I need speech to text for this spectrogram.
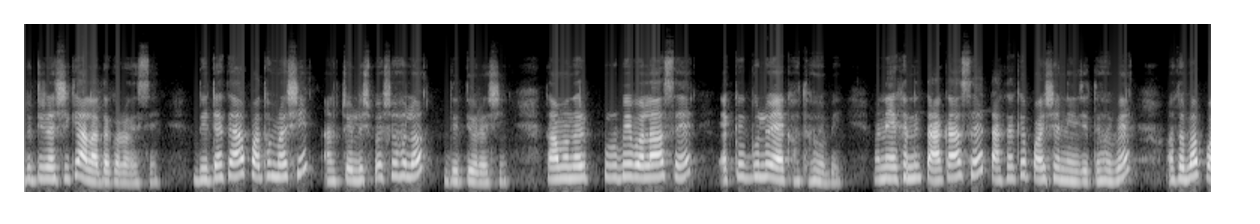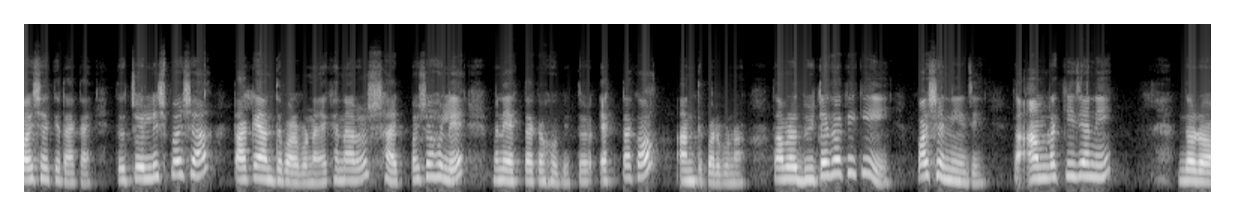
দুটি রাশিকে আলাদা করা হয়েছে। দুই টাকা প্রথম রাশি আর চল্লিশ পয়সা হলো দ্বিতীয় রাশি। তো আমাদের পূর্বে বলা আছে এককগুলো এক হতে হবে। মানে এখানে টাকা আছে, টাকাকে পয়সা নিয়ে যেতে হবে অথবা পয়সাকে টাকায়। তো চল্লিশ পয়সা টাকায় আনতে পারব না। এখানে আরও ষাট পয়সা হলে মানে এক টাকা হবে। তো এক টাকাও আনতে পারব না। তো আমরা দুই টাকাকে কি? পয়সা নিয়ে যাই। তো আমরা কি জানি? ধরো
